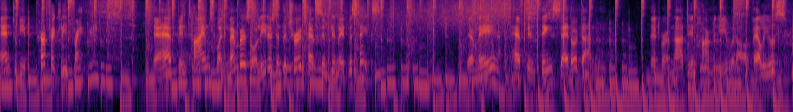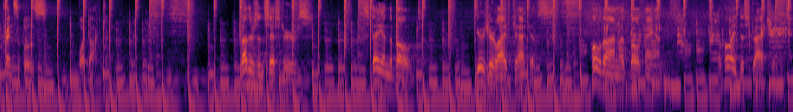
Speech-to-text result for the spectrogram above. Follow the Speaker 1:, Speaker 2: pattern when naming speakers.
Speaker 1: And to be perfectly frank, there have been times when members or leaders in the church have simply made mistakes. There may have been things said or done that were not in harmony with our values, principles, or doctrine.
Speaker 2: Brothers and sisters, stay in the boat. Use your life jackets. Hold on with both hands. Avoid distractions.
